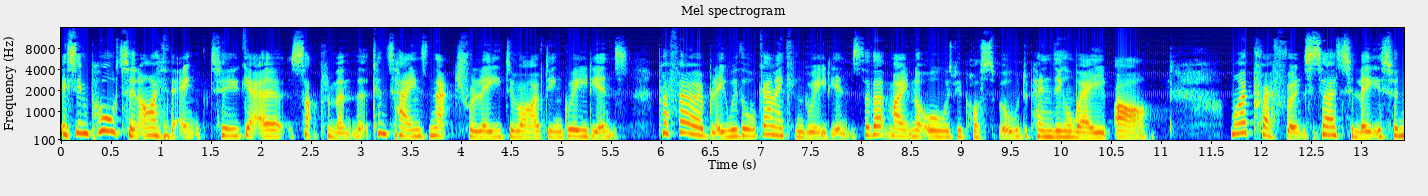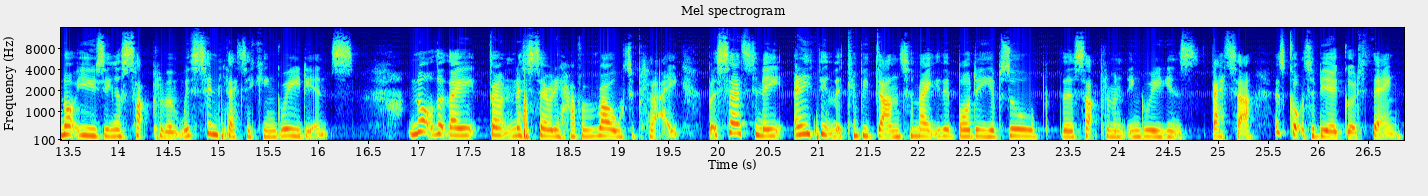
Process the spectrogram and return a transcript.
It's important, I think, to get a supplement that contains naturally derived ingredients, preferably with organic ingredients, so that might not always be possible depending on where you are. My preference certainly is for not using a supplement with synthetic ingredients. Not that they don't necessarily have a role to play, but certainly anything that can be done to make the body absorb the supplement ingredients better has got to be a good thing.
